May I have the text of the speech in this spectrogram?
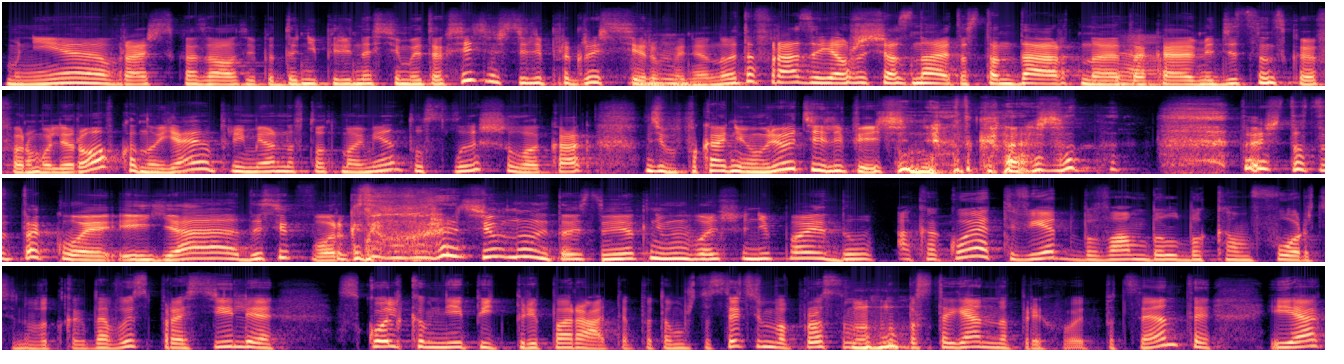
мне врач сказал, типа, да непереносимая токсичность или прогрессирование. Но эта фраза я уже сейчас знаю, это стандартная Да. такая медицинская формулировка, но я ее примерно в тот момент услышала как, ну, типа, пока не умрете или печень не откажет. То есть что-то такое. И я до сих пор к этому врачу, ну, то есть я к нему больше не пойду. А какой ответ бы вам был бы комфортен? Вот когда вы спросили, сколько мне пить препараты, потому что с этим вопросом ну, постоянно приходят пациенты, и я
